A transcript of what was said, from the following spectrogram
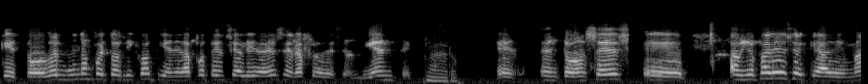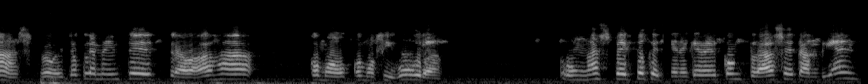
que todo el mundo en Puerto Rico tiene la potencialidad de ser afrodescendiente. Claro. Eh, Entonces, eh, a mí me parece que además Roberto Clemente trabaja como, como figura un aspecto que tiene que ver con clase también,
